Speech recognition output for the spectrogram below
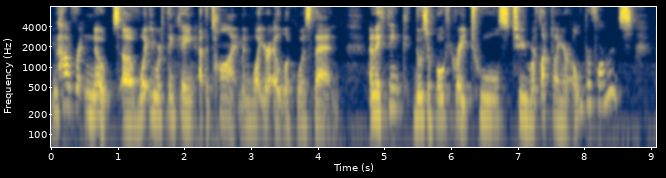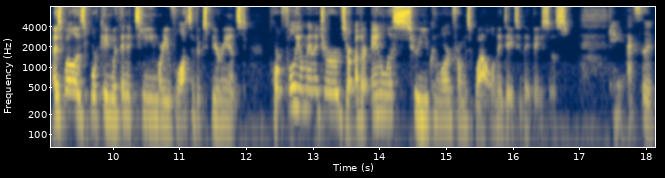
you have written notes of what you were thinking at the time and what your outlook was then. And I think those are both great tools to reflect on your own performance, as well as working within a team where you've lots of experienced portfolio managers or other analysts who you can learn from as well on a day to day basis. Okay, excellent.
